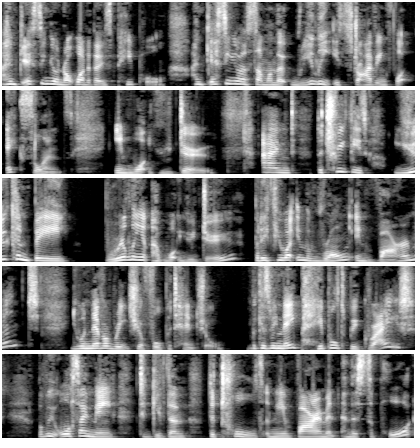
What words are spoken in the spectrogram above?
I'm guessing you're not one of those people. I'm guessing you're someone that really is striving for excellence in what you do. And the truth is, you can be brilliant at what you do, but if you are in the wrong environment, you will never reach your full potential because we need people to be great, but we also need to give them the tools and the environment and the support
